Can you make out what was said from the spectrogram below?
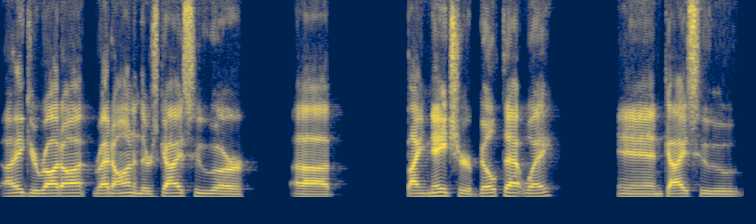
I think you're right on. Right on. And there's guys who are uh, by nature built that way, and guys who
